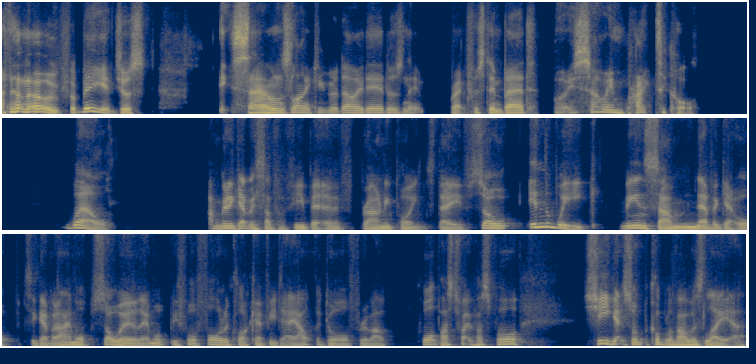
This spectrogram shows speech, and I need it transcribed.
I don't know. For me, it just it sounds like a good idea, doesn't it? Breakfast in bed, but it's so impractical. Well, I'm going to get myself a few bit of brownie points, Dave. So in the week, me and Sam never get up together. I'm up so early. I'm up before four o'clock every day, out the door for about quarter past, 20 past four. She gets up a couple of hours later.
